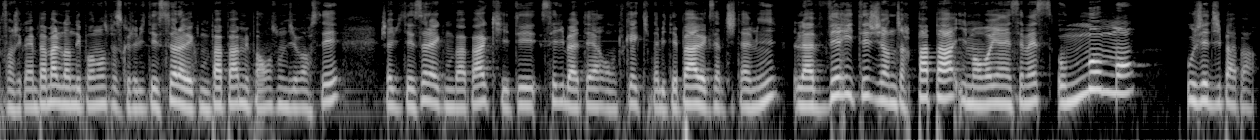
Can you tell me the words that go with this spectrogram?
enfin j'ai quand même pas mal d'indépendance parce que j'habitais seul avec mon papa, mes parents sont divorcés. J'habitais seul avec mon papa qui était célibataire, en tout cas qui n'habitait pas avec sa petite amie. La vérité, je viens de dire papa, il m'a envoyé un SMS au moment où j'ai dit papa.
